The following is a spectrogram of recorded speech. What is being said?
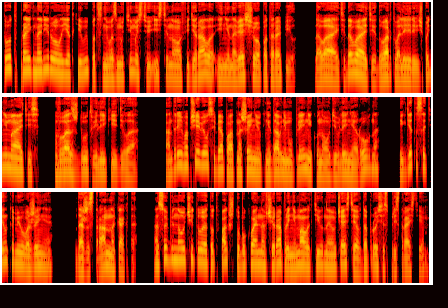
Тот проигнорировал едкий выпад с невозмутимостью истинного федерала и ненавязчиво поторопил. «Давайте, давайте, Эдуард Валерьевич, поднимайтесь. Вас ждут великие дела». Андрей вообще вел себя по отношению к недавнему пленнику на удивление ровно и где-то с оттенками уважения. Даже странно как-то. Особенно учитывая тот факт, что буквально вчера принимал активное участие в допросе с пристрастием.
